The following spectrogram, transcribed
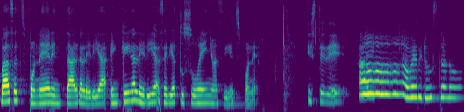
vas a exponer en tal galería, ¿en qué galería sería tu sueño así exponer? Este de... Ah, a ver, ilústranos.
